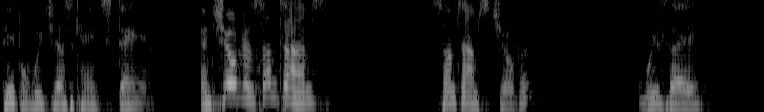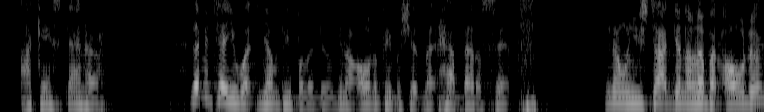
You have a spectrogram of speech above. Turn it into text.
People we just can't stand. And children, sometimes, sometimes children, we say, I can't stand her. Let me tell you what young people are doing. You know, older people should have better sense. You know, when you start getting a little bit older,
